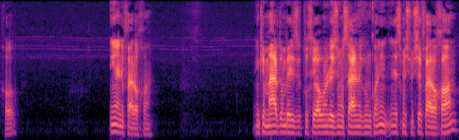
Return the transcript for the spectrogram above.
خب. این یعنی فراخان. اینکه مردم بریزید تو خیابون رژیم رو سرنگون کنین این اسمش میشه فراخان.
